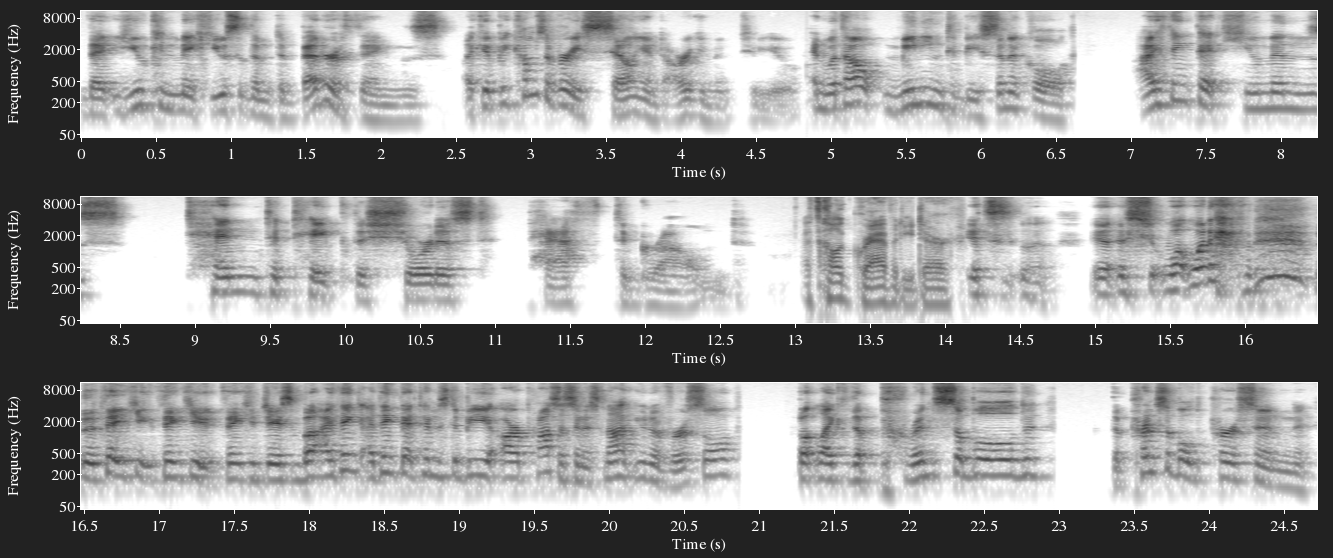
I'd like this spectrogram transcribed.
that you can make use of them to better things, like it becomes a very salient argument to you. And without meaning to be cynical, I think that humans tend to take the shortest path to ground. That's called gravity, Derek. It's uh, what what thank you thank you thank you Jason but I think I think that tends to be our process and it's not universal but like the principled the principled person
